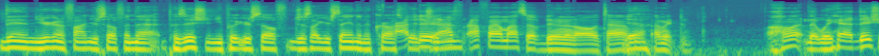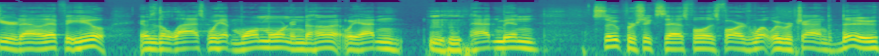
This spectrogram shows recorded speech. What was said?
then you're going to find yourself in that position. You put yourself just like you're saying in a I CrossFit do. gym. I, I found myself doing it all the time. Yeah. I mean, a hunt that we had this year down at Effie Hill. It was the last. We had one morning to hunt. We hadn't mm-hmm. hadn't been super successful as far as what we were trying to do,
